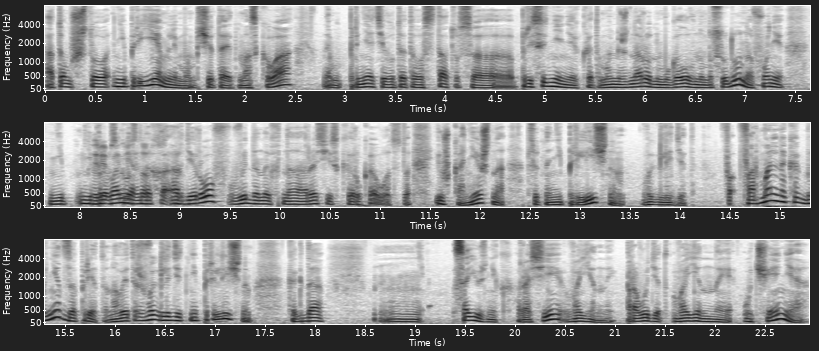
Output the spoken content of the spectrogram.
о том, что неприемлемым считает Москва принятие вот этого статуса присоединения к этому международному уголовному суду на фоне неправомерных ордеров, выданных на российское руководство. И уж, конечно, абсолютно неприличным выглядит Формально как бы нет запрета, но это же выглядит неприличным, когда союзник России, военный, проводит военные учения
